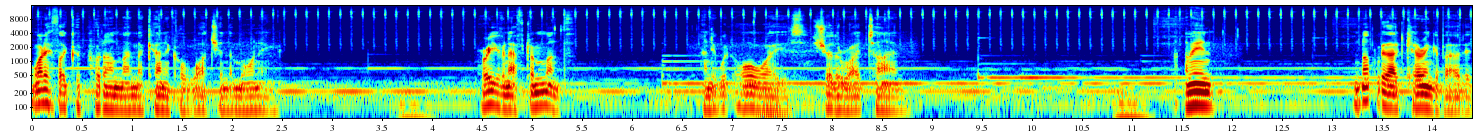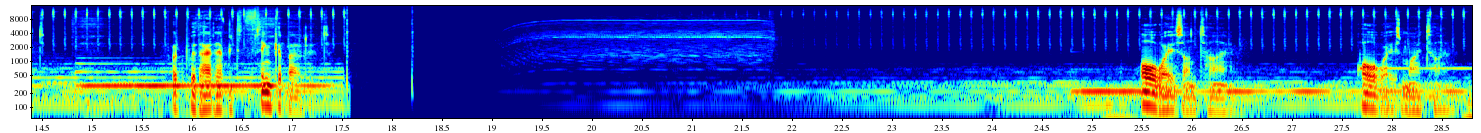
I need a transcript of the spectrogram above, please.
What if I could put on my mechanical watch in the morning? Or even after a month, and it would always show the right time. I mean, not without caring about it, but without having to think about it. Always on time. Always my time.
